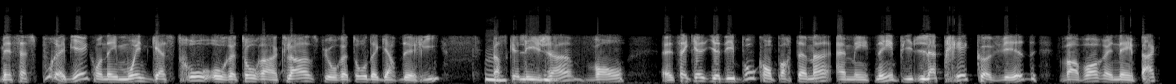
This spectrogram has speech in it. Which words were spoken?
mais ça se pourrait bien qu'on ait moins de gastro au retour en classe puis au retour de garderie, parce que les gens vont euh, c'est qu'il y a des beaux comportements à maintenir, puis l'après-COVID va avoir un impact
